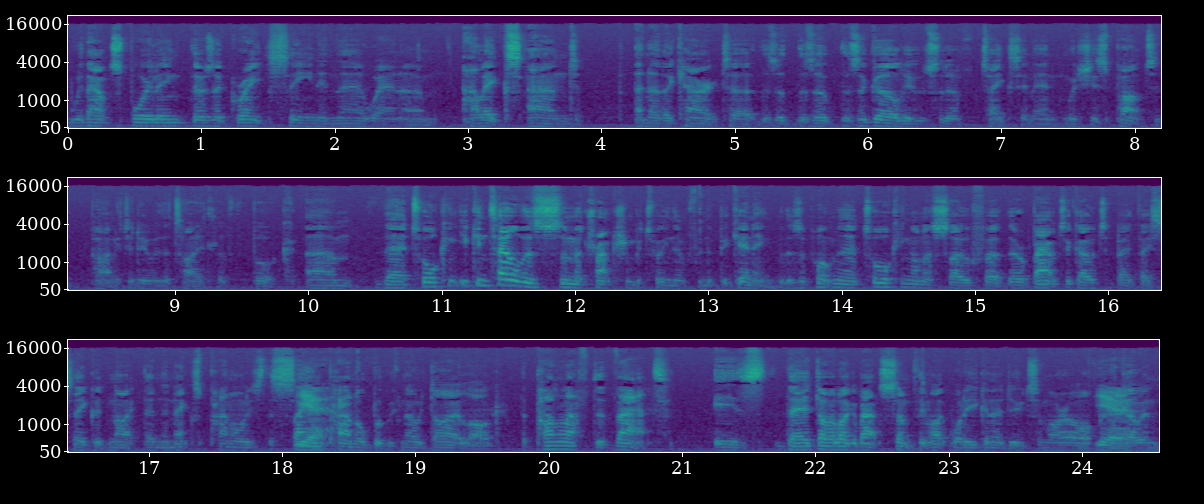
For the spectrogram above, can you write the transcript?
without spoiling, there's a great scene in there when um, Alex and another character. There's a there's a there's a girl who sort of takes him in, which is part to, partly to do with the title of the book. Um, they're talking. You can tell there's some attraction between them from the beginning. But there's a point when they're talking on a sofa. They're about to go to bed. They say goodnight. Then the next panel is the same Yeah. panel but with no dialogue. The panel after that is their dialogue about something like what are you going to do tomorrow? I'm going to go and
